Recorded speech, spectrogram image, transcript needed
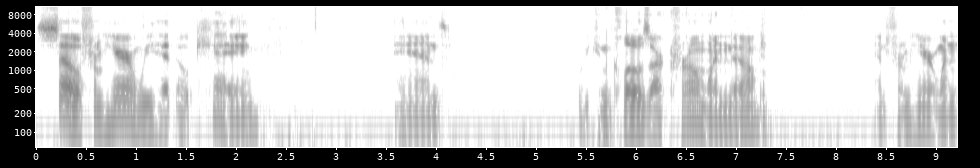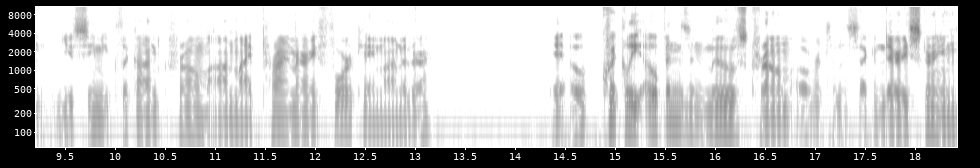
So from here we hit OK and we can close our Chrome window and from here when you see me click on Chrome on my primary 4K monitor it quickly opens and moves Chrome over to the secondary screen.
